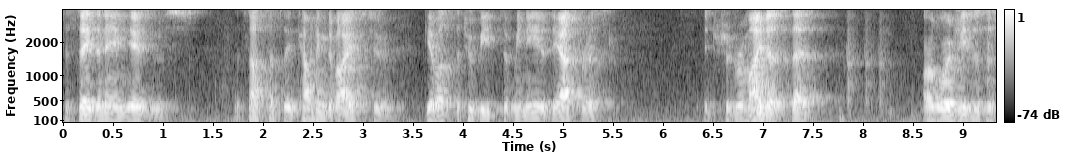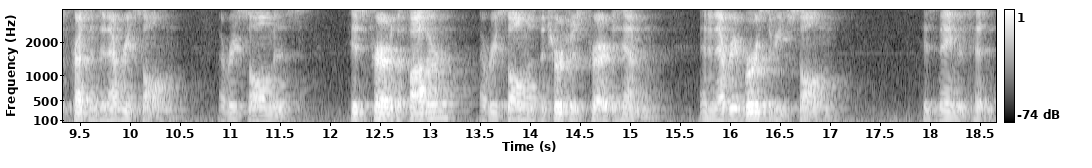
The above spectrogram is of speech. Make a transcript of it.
to say the name Jesus. It's not simply a counting device to give us the two beats that we need at the asterisk. It should remind us that our Lord Jesus is present in every psalm. Every psalm is his prayer to the Father, every psalm is the church's prayer to him, and in every verse of each psalm, his name is hidden.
